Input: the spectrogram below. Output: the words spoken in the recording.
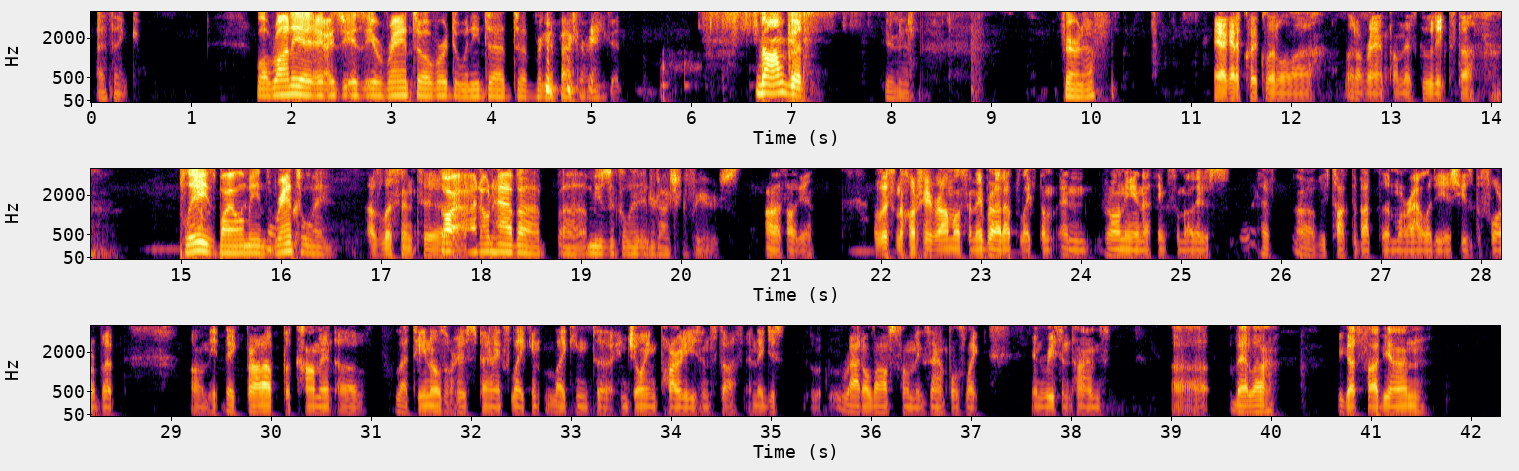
I think. Well, Ronnie, is, is your rant over? Do we need to, to bring it back, or are you good? No, I'm good. You're good. Fair enough. Yeah, I got a quick little uh, little rant on this Gullit stuff. Please, by all means, rant away. I was listening to. Sorry, I don't have a, a musical introduction for yours. Oh, that's all good. I was listening to Jorge Ramos, and they brought up like the and Ronnie and I think some others have uh, we've talked about the morality issues before, but um, they brought up a comment of Latinos or Hispanics liking liking to enjoying parties and stuff, and they just rattled off some examples like in recent times, uh, Vela, we got Fabian,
